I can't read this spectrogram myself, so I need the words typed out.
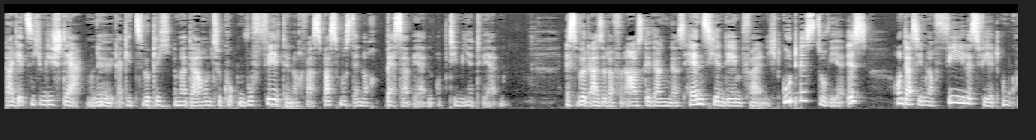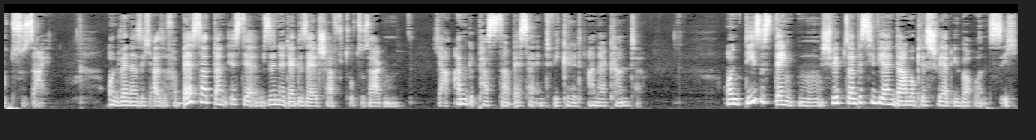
Da geht es nicht um die Stärken, nö, da geht es wirklich immer darum zu gucken, wo fehlt denn noch was, was muss denn noch besser werden, optimiert werden. Es wird also davon ausgegangen, dass Hänschen dem Fall nicht gut ist, so wie er ist, und dass ihm noch vieles fehlt, um gut zu sein. Und wenn er sich also verbessert, dann ist er im Sinne der Gesellschaft sozusagen ja angepasster, besser entwickelt, anerkannter. Und dieses Denken schwebt so ein bisschen wie ein Damoklesschwert über uns. Ich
